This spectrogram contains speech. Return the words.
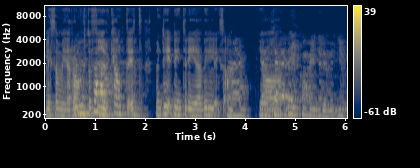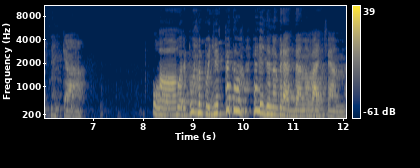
liksom är rakt och fyrkantigt men det, det, är inte det jag vill liksom. Nej. Jag känner dig kommer ju du djupdyka och ja. både på, på djupet och höjden och bredden och ja. verkligen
